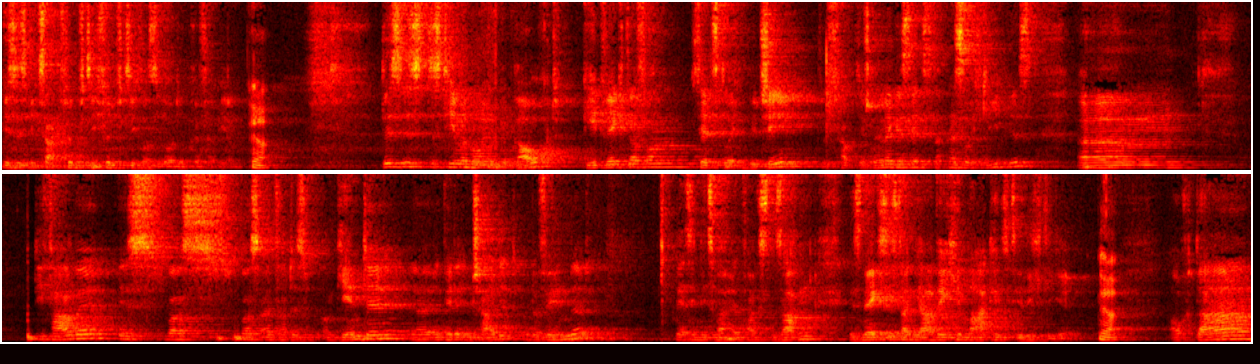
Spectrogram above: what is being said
ist es exakt 50-50, was die Leute präferieren. Ja. Das ist das Thema neu und gebraucht. Geht weg davon, setzt euch ein Budget. Das habt ihr schneller gesetzt, als es euch lieb ist. Ähm, die Farbe ist was, was einfach das Ambiente äh, entweder entscheidet oder verhindert. Das sind die zwei einfachsten Sachen. Das nächste ist dann, ja, welche Marke ist die richtige? Ja. Auch da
